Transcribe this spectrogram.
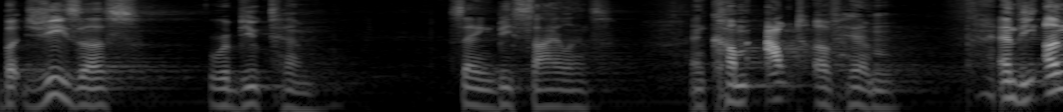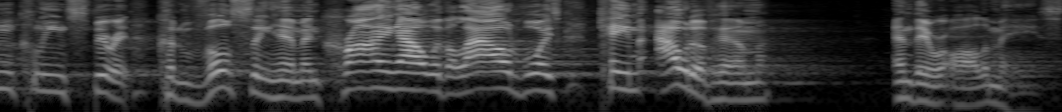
But Jesus rebuked him, saying, Be silent and come out of him. And the unclean spirit, convulsing him and crying out with a loud voice, came out of him, and they were all amazed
